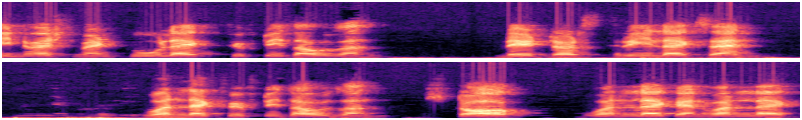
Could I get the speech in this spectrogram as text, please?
investment two lakh fifty thousand debtors three lakhs and one lakh fifty thousand stock one lakh and one lakh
